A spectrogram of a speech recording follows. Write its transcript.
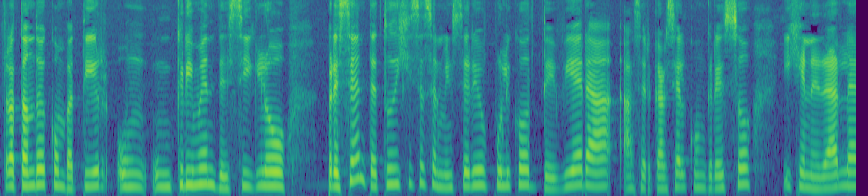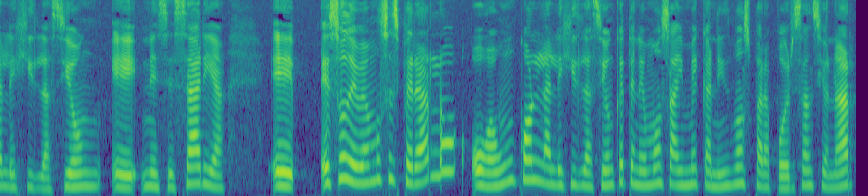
tratando de combatir un, crimen del siglo presente. Tú dijiste que el Ministerio Público debiera acercarse al Congreso y generar la legislación eh, necesaria. Eh, ¿Eso debemos esperarlo o aún con la legislación que tenemos hay mecanismos para poder sancionar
